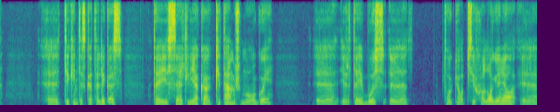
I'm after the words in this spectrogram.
e, tikintis katalikas, tai jisai atlieka kitam žmogui e, ir tai bus e, tokio psichologinio, e,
